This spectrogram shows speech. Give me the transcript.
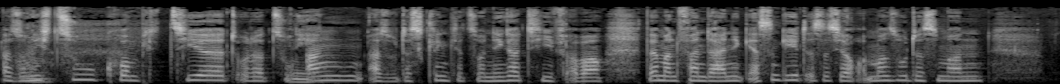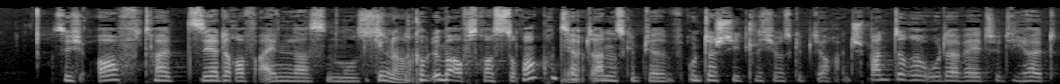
Also nicht zu kompliziert oder zu Nee. ang, also das klingt jetzt so negativ, aber wenn man Fine Dining essen geht, ist es ja auch immer so, dass man sich oft halt sehr darauf einlassen muss. Genau. Es kommt immer aufs Restaurantkonzept Ja. an. Es gibt ja unterschiedliche, es gibt ja auch entspanntere oder welche, die halt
